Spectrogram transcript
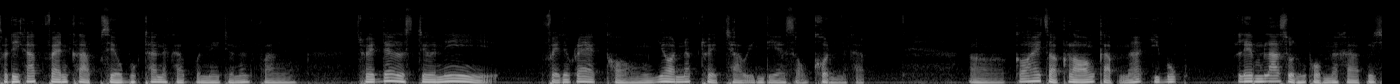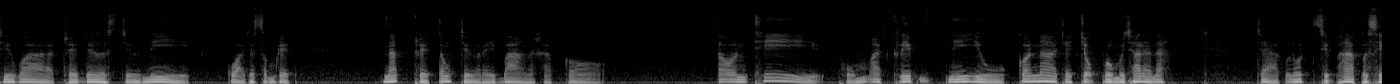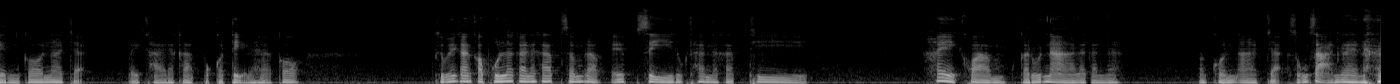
สวัสดีครับ แฟนคลับเซลล์บุกท่านนะครับ วันนี้จะนั่นฟัง Traders Journey เฟสแรกของยอดนักเทรดชาวอินเดีย 2 คนนะครับก็ให้สอดคล้องกับนะอีบุ๊กเล่มล่าสุดของผมนะครับที่ชื่อว่า Traders Journey กว่าจะสำเร็จนักเทรดต้องเจออะไรบ้างนะครับ ก็ ตอนที่ผมอัดคลิปนี้อยู่ก็น่าจะจบโปรโมชั่นแล้วนะ จากลด 15%ก็น่าจะ ไปขายราคาปกตินะฮะก็ คือเป็นการขอบคุณแล้วกันนะครับสำหรับ FC ทุกท่านนะครับที่ให้ความกรุณาแล้วกันนะ บางคนอาจจะสงสารก็ได้นะ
